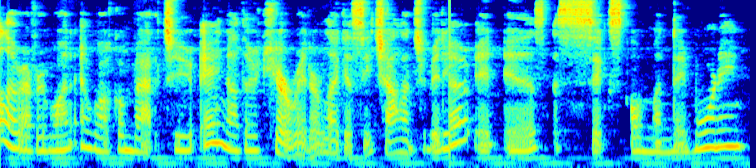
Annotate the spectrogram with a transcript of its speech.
Hello everyone and welcome back to another Curator Legacy Challenge video. It is 6 on Monday morning.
